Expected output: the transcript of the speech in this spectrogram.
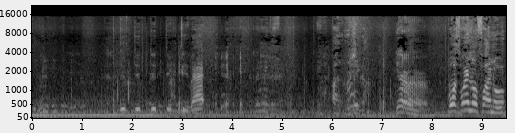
Doop doop doop doop doop. Right? Ah, Rushika. Yarr. Boss, why no fun, oh?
